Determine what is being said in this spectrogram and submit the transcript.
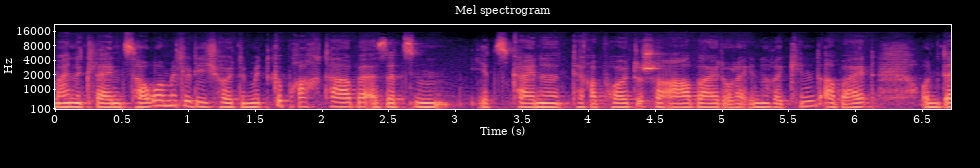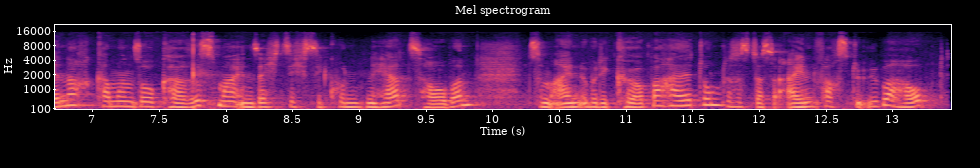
Meine kleinen Zaubermittel, die ich heute mitgebracht habe, ersetzen jetzt keine therapeutische Arbeit oder innere Kindarbeit. Und dennoch kann man so Charisma in 60 Sekunden herzaubern. Zum einen über die Körperhaltung, das ist das Einfachste überhaupt,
